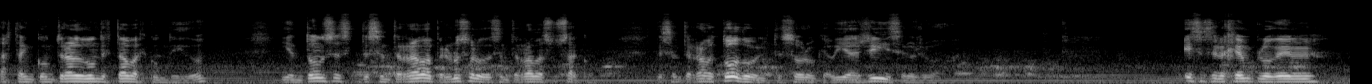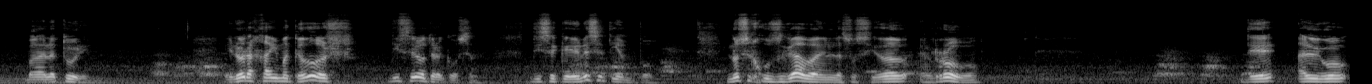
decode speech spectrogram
hasta encontrar dónde estaba escondido y entonces desenterraba, pero no solo desenterraba su saco, desenterraba todo el tesoro que había allí y se lo llevaba. Ese es el ejemplo del Baalaturim. El Ora Jaime Kadosh dice otra cosa. Dice que en ese tiempo no se juzgaba en la sociedad el robo de algo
